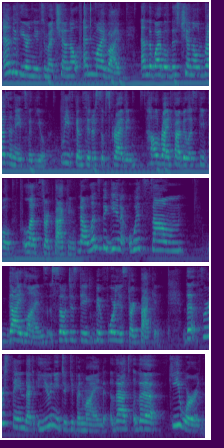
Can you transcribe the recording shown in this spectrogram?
And if you're new to my channel and my vibe, and the vibe of this channel resonates with you, please consider subscribing. All right, fabulous people, let's start packing. Now let's begin with some guidelines, so to speak, before you start packing. The first thing that you need to keep in mind that the keyword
